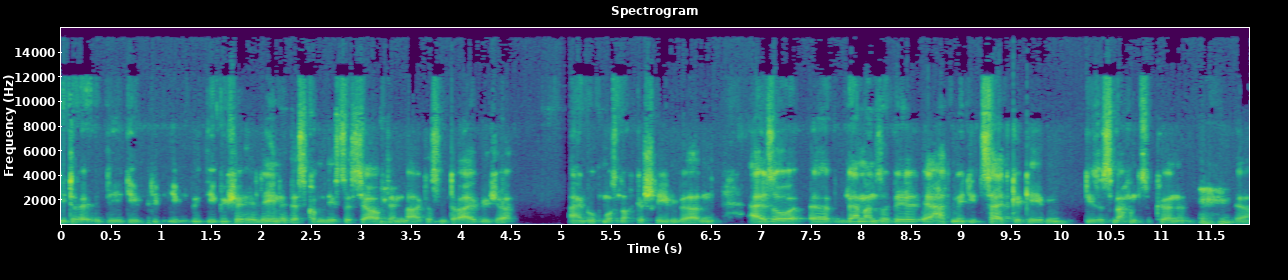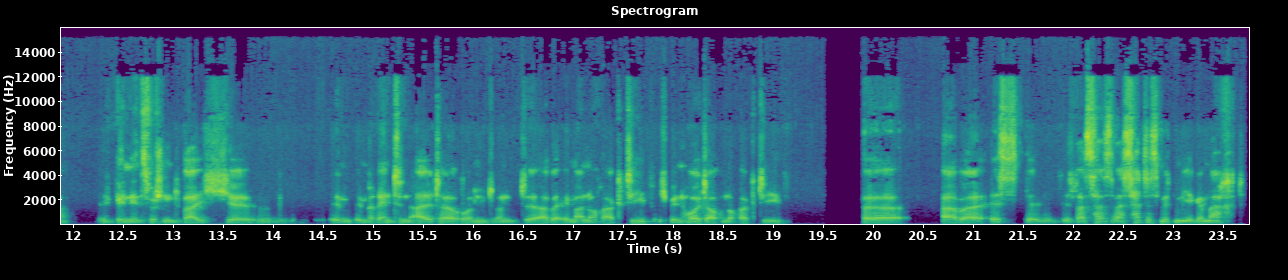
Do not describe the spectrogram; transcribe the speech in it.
Die, die, die, die, die Bücher Helene, das kommt nächstes Jahr auf den mhm. Markt. Das sind drei Bücher. Ein Buch muss noch geschrieben werden. Also, äh, wenn man so will, er hat mir die Zeit gegeben, dieses machen zu können. Mhm. Ja. Ich bin inzwischen war ich äh, im, im, Rentenalter und, und äh, aber immer noch aktiv. Ich bin heute auch noch aktiv. Äh, aber es, äh, was, has, was hat es mit mir gemacht?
